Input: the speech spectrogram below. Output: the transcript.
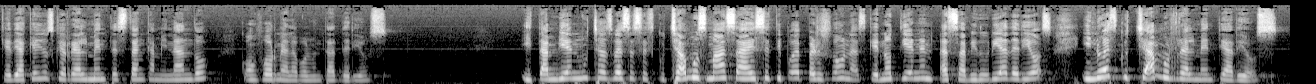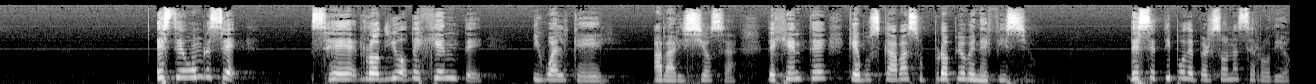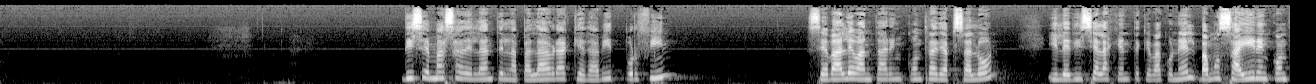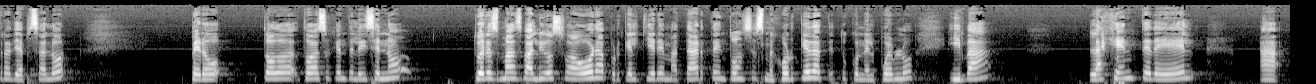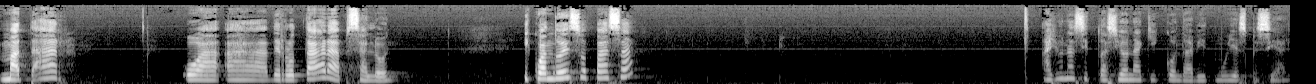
que de aquellos que realmente están caminando conforme a la voluntad de Dios. Y también muchas veces escuchamos más a ese tipo de personas que no tienen la sabiduría de Dios y no escuchamos realmente a Dios. Este hombre se, se rodeó de gente igual que él avariciosa, de gente que buscaba su propio beneficio. De ese tipo de personas se rodeó. Dice más adelante en la palabra que David por fin se va a levantar en contra de Absalón y le dice a la gente que va con él, vamos a ir en contra de Absalón, pero toda su gente le dice, no, tú eres más valioso ahora porque él quiere matarte, entonces mejor quédate tú con el pueblo y va la gente de él a matar o a, derrotar a Absalón. Y cuando eso pasa, hay una situación aquí con David muy especial.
